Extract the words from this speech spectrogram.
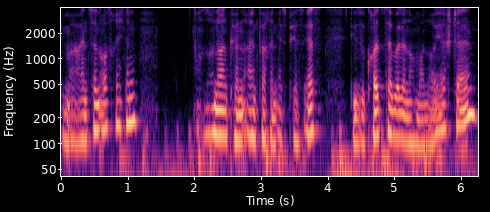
immer einzeln ausrechnen, sondern können einfach in SPSS diese Kreuztabelle nochmal neu erstellen.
